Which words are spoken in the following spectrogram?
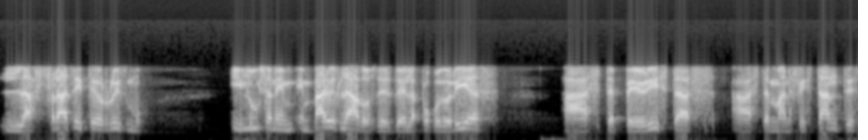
la frase terrorismo y lo usan en, varios lados, desde las procuradurías hasta periodistas, hasta manifestantes,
